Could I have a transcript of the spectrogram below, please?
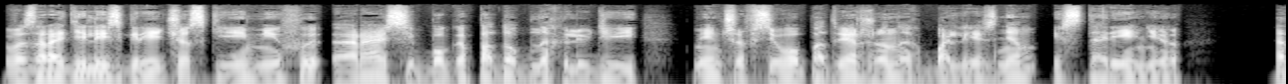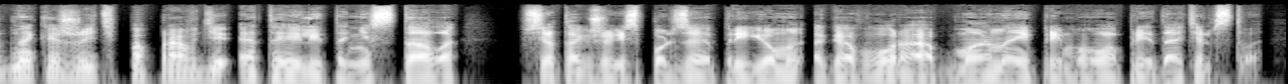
Возродились греческие мифы о расе богоподобных людей, меньше всего подверженных болезням и старению. Однако жить по правде эта элита не стала, все так же используя приемы оговора, обмана и прямого предательства –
